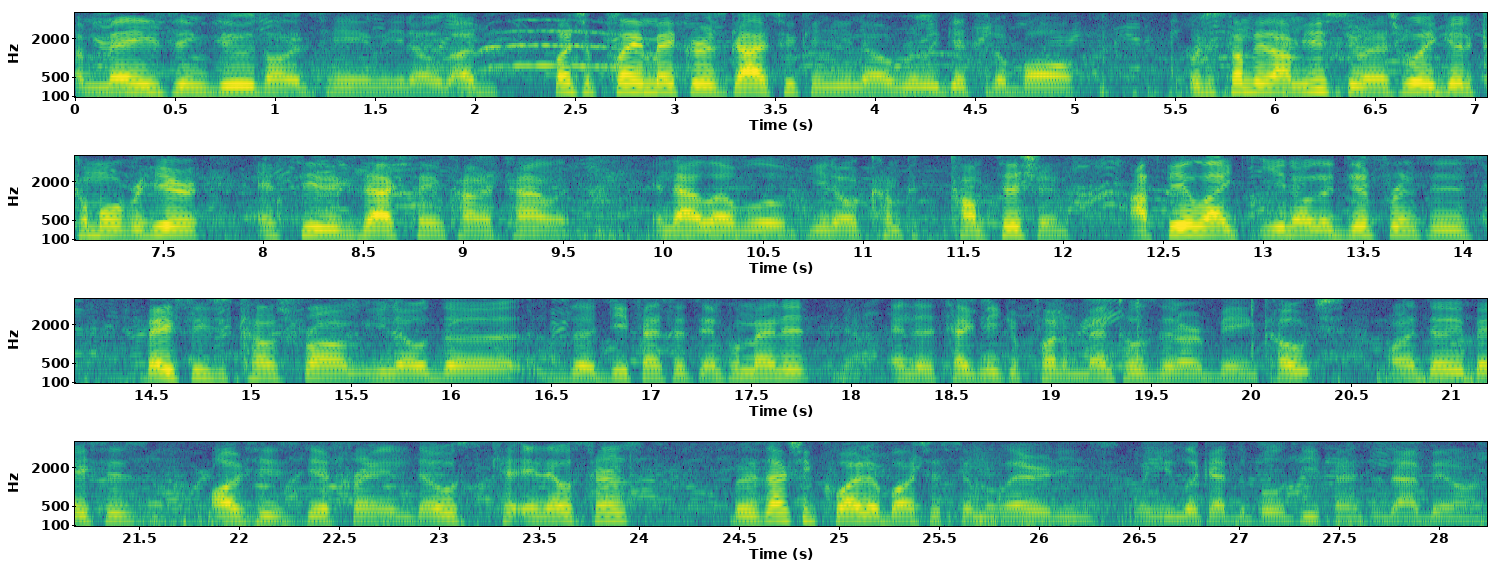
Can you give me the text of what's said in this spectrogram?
amazing dudes on the team. You know, a bunch of playmakers, guys who can you know really get to the ball, which is something I'm used to, and it's really good to come over here and see the exact same kind of talent and that level of you know comp- competition. I feel like you know the difference is basically just comes from you know the the defense that's implemented and the technique and fundamentals that are being coached on a daily basis. Obviously, it's different in those in those terms, but there's actually quite a bunch of similarities when you look at the Bull defenses that I've been on.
